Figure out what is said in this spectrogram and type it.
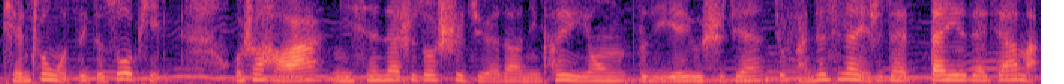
填充我自己的作品。”我说：“好啊，你现在是做视觉的，你可以用自己业余时间，就反正现在也是在待业在家嘛，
